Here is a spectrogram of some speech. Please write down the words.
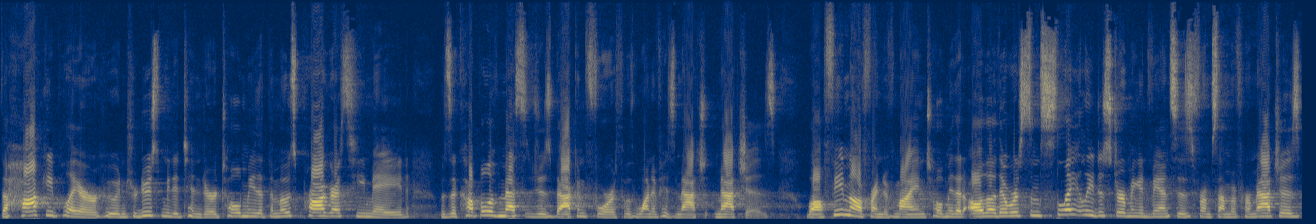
The hockey player who introduced me to Tinder told me that the most progress he made was a couple of messages back and forth with one of his match matches, while a female friend of mine told me that although there were some slightly disturbing advances from some of her matches,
